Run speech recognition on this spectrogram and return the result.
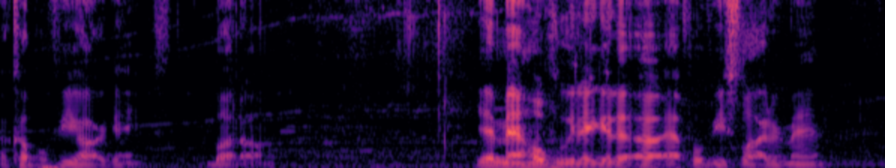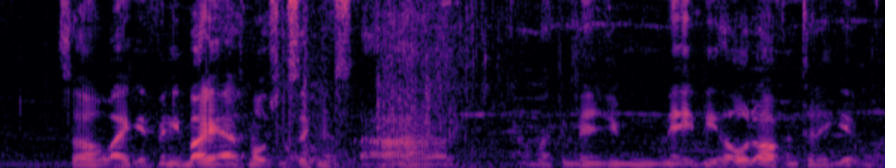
a couple VR games. But um, yeah, man. Hopefully they get a, uh FOV slider, man. So like, if anybody has motion sickness, uh, I recommend you maybe hold off until they get one.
